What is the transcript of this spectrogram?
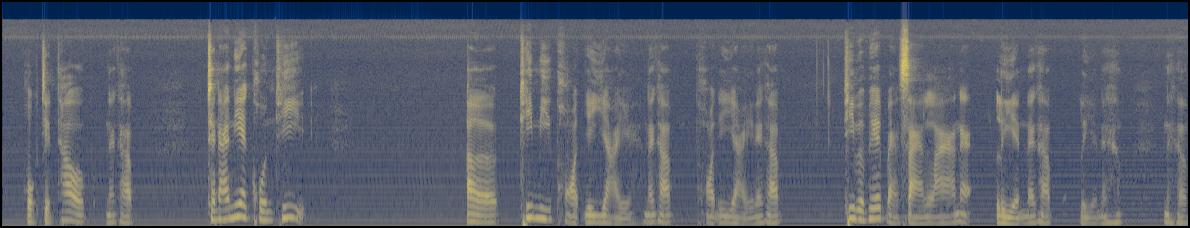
6-7 เท่านะครับฉะนั้นเนี่ยคนที่เอ่อที่มี port ใหญ่ ๆ นะครับ port ใหญ่ ๆ นะครับ ที่ประเภทแบบแสนล้านอะเหรียญนะครับเหรียญนะครับนะครับ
